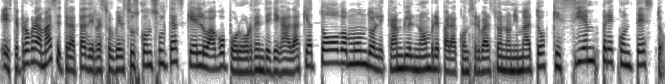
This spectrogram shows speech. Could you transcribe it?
este programa se trata de resolver sus consultas, que lo hago por orden de llegada, que a todo mundo le cambio el nombre para conservar su anonimato, que siempre contesto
